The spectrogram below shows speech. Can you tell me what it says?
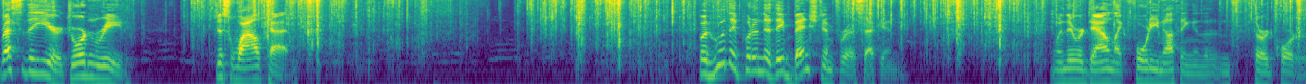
Rest of the year, Jordan Reed. Just Wildcat. But who they put in there? They benched him for a second. When they were down like 40 nothing in the, in the third quarter.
